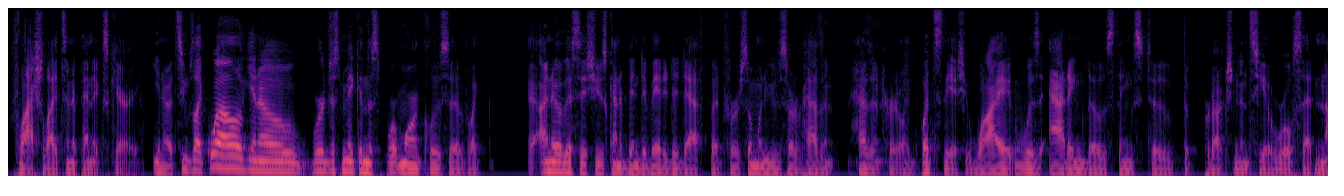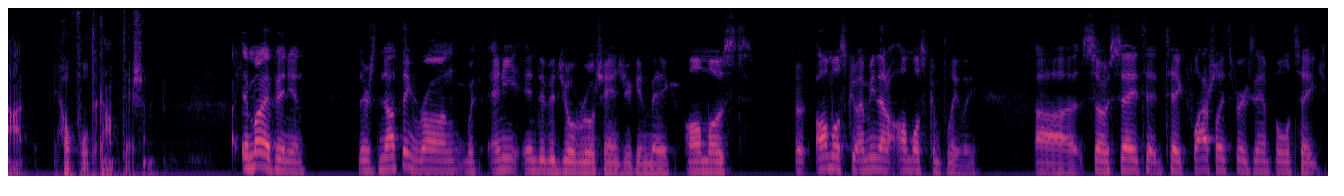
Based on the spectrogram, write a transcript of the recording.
flashlights and appendix carry? You know, it seems like, well, you know, we're just making the sport more inclusive. Like, I know this issue's kind of been debated to death, but for someone who sort of hasn't hasn't heard, like, what's the issue? Why was adding those things to the production and CO rule set not helpful to competition? In my opinion, there's nothing wrong with any individual rule change you can make. Almost, uh, almost. I mean that almost completely. Uh, so say to take flashlights for example, take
